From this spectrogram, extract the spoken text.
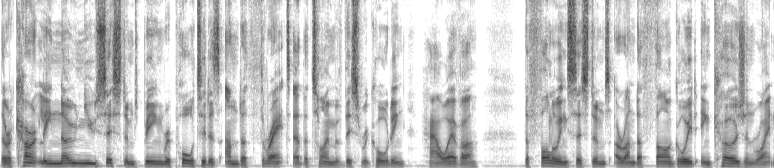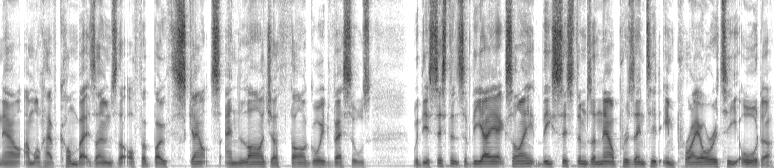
There are currently no new systems being reported as under threat at the time of this recording. However the following systems are under Thargoid incursion right now and will have combat zones that offer both scouts and larger Thargoid vessels. With the assistance of the AXI these systems are now presented in priority order.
